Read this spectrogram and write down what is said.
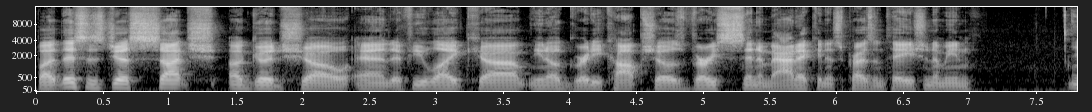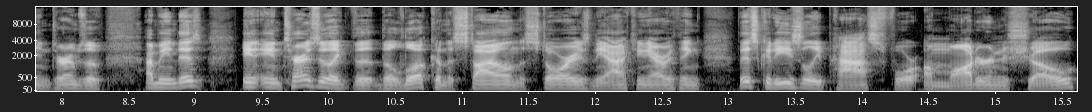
But this is just such a good show, and if you like, uh, you know, gritty cop shows, very cinematic in its presentation. I mean, in terms of i mean this in, in terms of like the the look and the style and the stories and the acting and everything this could easily pass for a modern show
